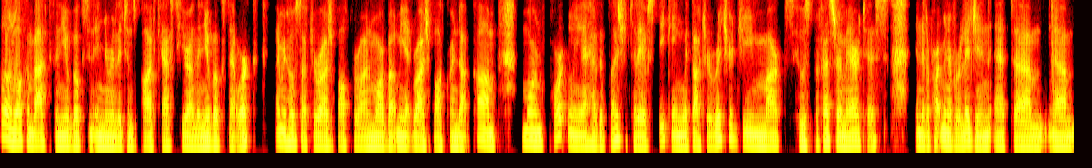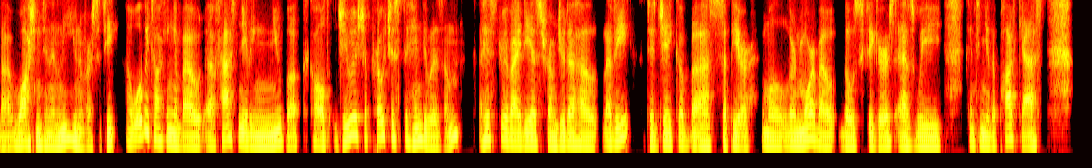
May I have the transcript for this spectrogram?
Hello and welcome back to the New Books in Indian Religions podcast here on the New Books Network. I'm your host, Dr. Raj Balkaran. More about me at rajbalkaran.com. More importantly, I have the pleasure today of speaking with Dr. Richard G. Marks, who's professor emeritus in the Department of Religion at um, um, uh, Washington and Lee University. Uh, we'll be talking about a fascinating new book called Jewish Approaches to Hinduism a history of ideas from Judah Halevi to Jacob uh, Sapir. And we'll learn more about those figures as we continue the podcast.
